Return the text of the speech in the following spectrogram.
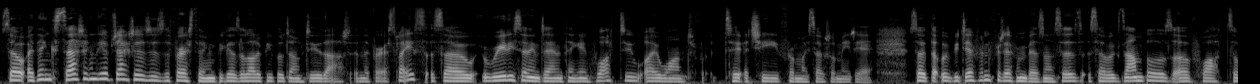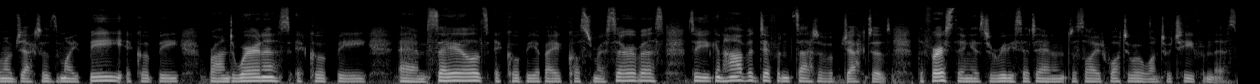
So I think setting the objectives is the first thing because a lot of people don't do that in the first place. So really sitting down and thinking, what do I want for, to achieve from my social media? So that would be different for different businesses. So examples of what some objectives might be: it could be brand awareness, it could be um, sales, it could be about customer service. So you can have a different set of objectives. The first thing is to really sit down and decide what do I want to achieve from this.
